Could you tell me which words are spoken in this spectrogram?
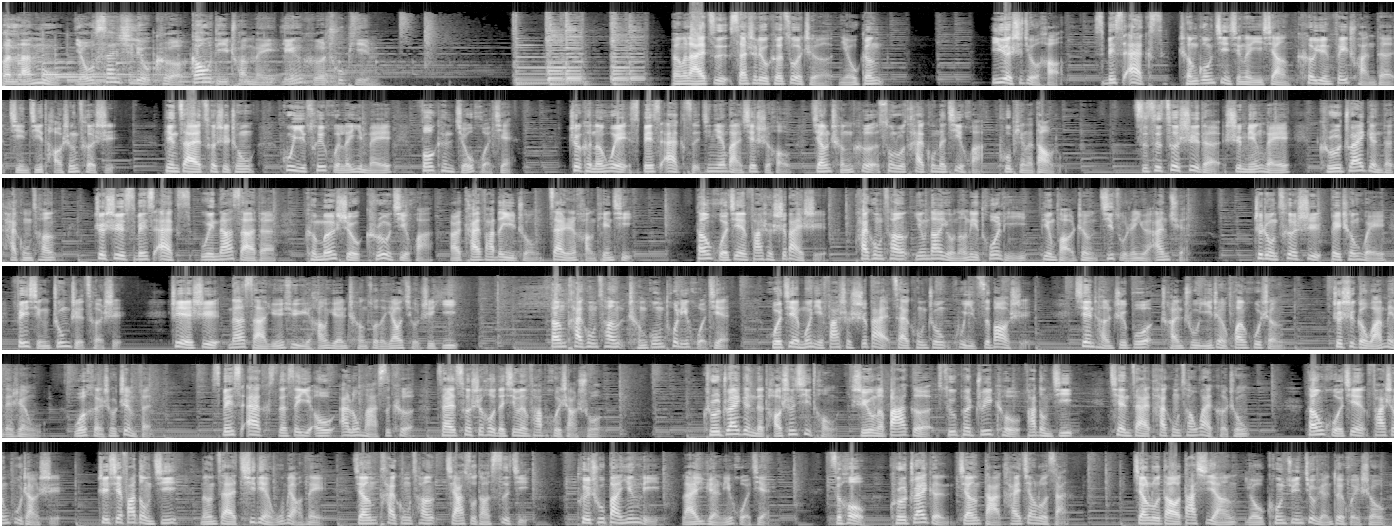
本栏目由三十六氪高低传媒联合出品。本文来自三十六氪作者牛耕。一月十九号，SpaceX 成功进行了一项客运飞船的紧急逃生测试，并在测试中故意摧毁了一枚 Falcon 九火箭。这可能为 SpaceX 今年晚些时候将乘客送入太空的计划铺平了道路。此次测试的是名为 Crew Dragon 的太空舱，这是 SpaceX 为 NASA 的 Commercial Crew 计划而开发的一种载人航天器。当火箭发射失败时，太空舱应当有能力脱离并保证机组人员安全。这种测试被称为飞行终止测试，这也是 NASA 允许宇航员乘坐的要求之一。当太空舱成功脱离火箭，火箭模拟发射失败在空中故意自爆时，现场直播传出一阵欢呼声。这是个完美的任务，我很受振奋。SpaceX 的 CEO 埃隆·马斯克在测试后的新闻发布会上说：“Crew Dragon 的逃生系统使用了八个 Super Draco 发动机，嵌在太空舱外壳中。当火箭发生故障时，这些发动机能在7.5秒内将太空舱加速到 4G，退出半英里来远离火箭。此后，Crew Dragon 将打开降落伞，降落到大西洋，由空军救援队回收。”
